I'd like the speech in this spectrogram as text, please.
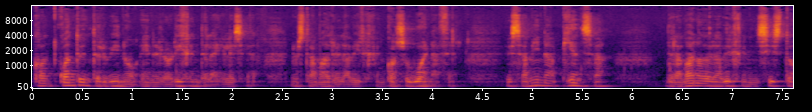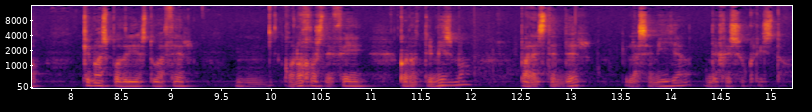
¿Cuánto intervino en el origen de la Iglesia nuestra Madre la Virgen con su buen hacer? Examina, piensa, de la mano de la Virgen, insisto, ¿qué más podrías tú hacer mm, con ojos de fe, con optimismo, para extender la semilla de Jesucristo?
